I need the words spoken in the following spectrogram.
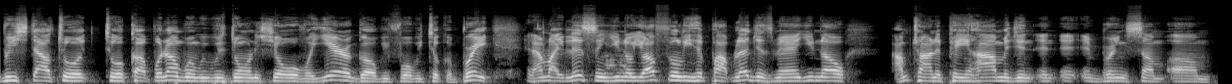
reached out to a, to a couple of them when we was doing the show over a year ago before we took a break, and I'm like, listen, you know, y'all Philly hip hop legends, man. You know, I'm trying to pay homage and and, and and bring some um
